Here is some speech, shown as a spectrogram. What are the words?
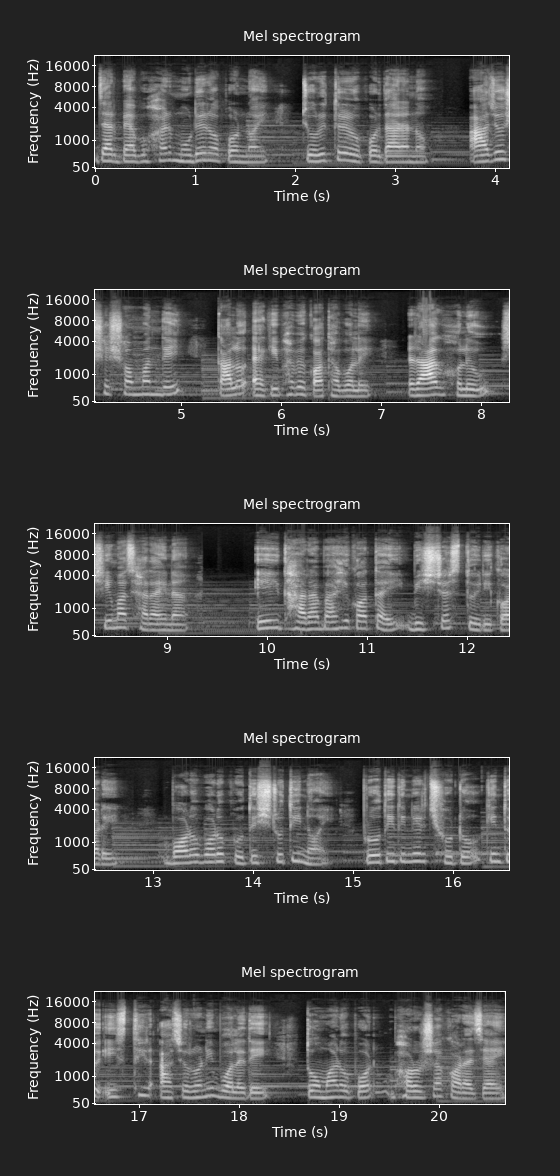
যার ব্যবহার মুডের ওপর নয়, চরিত্রের ওপর দাঁড়ানো। আজও সে সম্মান দেয় কালো একইভাবে কথা বলে, রাগ হলেও সীমা ছাড়ায় না। এই ধারাবাহিকতাই বিশ্বাস তৈরি করে। বড় বড় প্রতিশ্রুতি নয়, প্রতিদিনের ছোট কিন্তু স্থির আচরণই বলে দেয় তোমার ওপর ভরসা করা যায়।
